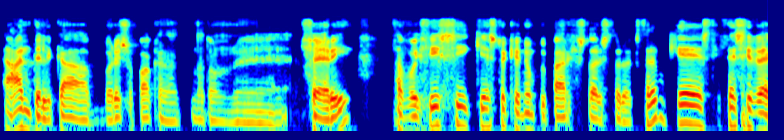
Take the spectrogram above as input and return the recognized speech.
αν τελικά μπορέσει ο Πάουκ να, να τον ε, φέρει, θα βοηθήσει και στο κενό που υπάρχει στο αριστερό εξτρέμ και στη θέση 10.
